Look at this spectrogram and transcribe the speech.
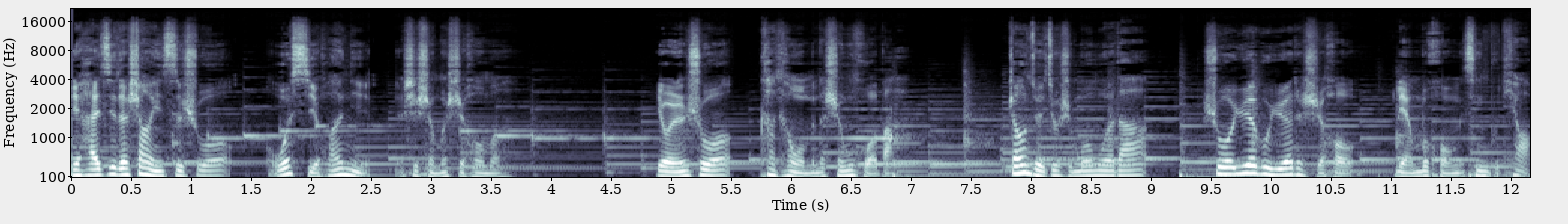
你还记得上一次说我喜欢你是什么时候吗？有人说看看我们的生活吧，张嘴就是么么哒，说约不约的时候，脸不红心不跳，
